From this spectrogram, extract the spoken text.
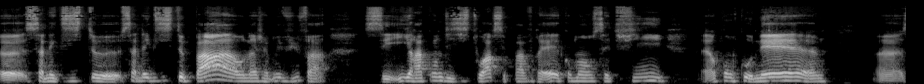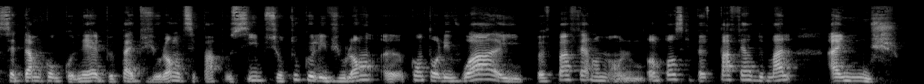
euh, ça n'existe ça n'existe pas. On n'a jamais vu. Enfin, c'est ils racontent des histoires, c'est pas vrai. Comment cette fille qu'on connaît euh, cette dame qu'on connaît, elle peut pas être violente, c'est pas possible. Surtout que les violents, euh, quand on les voit, ils peuvent pas faire, on, pense qu'ils peuvent pas faire de mal à une mouche.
